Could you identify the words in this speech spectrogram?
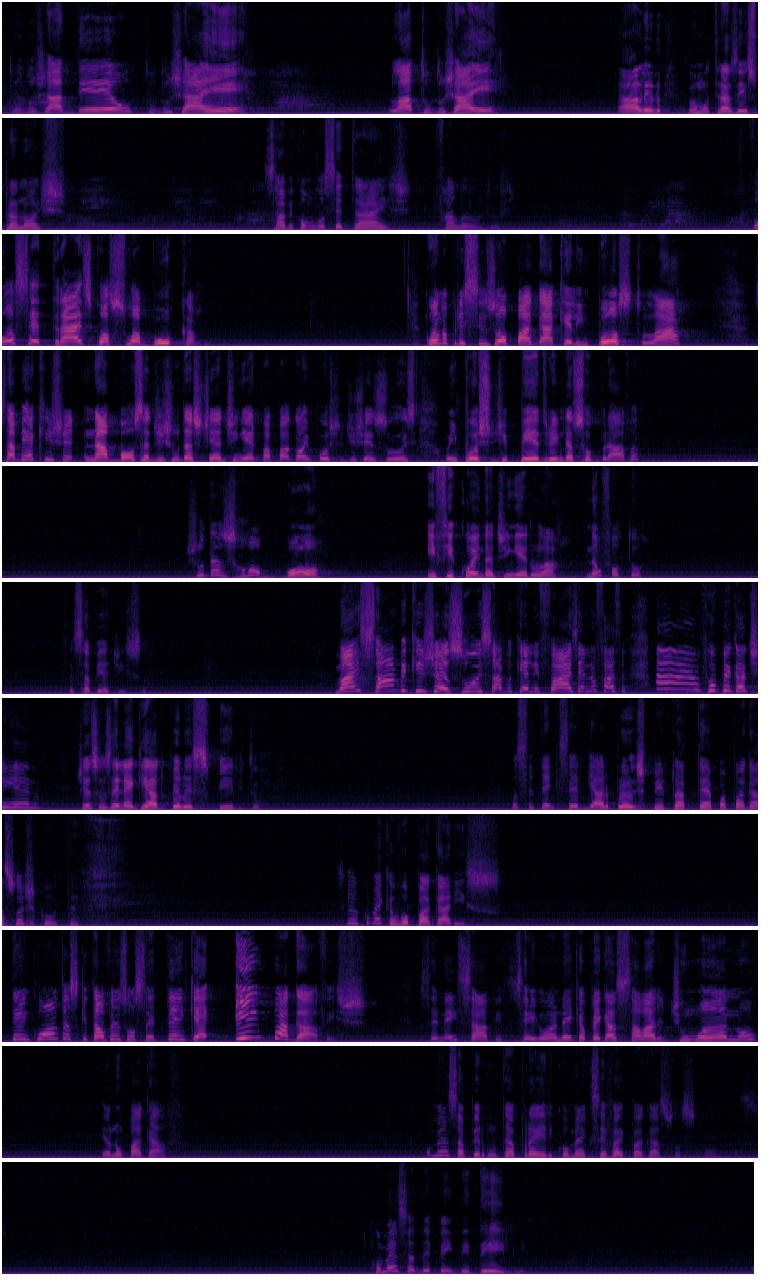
Tudo já deu, tudo já é. Lá tudo já é. Aleluia. Vamos trazer isso para nós? Sabe como você traz? Falando. Você traz com a sua boca. Quando precisou pagar aquele imposto lá, sabia que na bolsa de Judas tinha dinheiro para pagar o imposto de Jesus, o imposto de Pedro ainda sobrava? Judas roubou e ficou ainda dinheiro lá. Não faltou. Você sabia disso? Mas sabe que Jesus, sabe o que ele faz? Ele não faz, ah, vou pegar dinheiro. Jesus, ele é guiado pelo Espírito. Você tem que ser guiado pelo Espírito até para pagar suas contas. como é que eu vou pagar isso? Tem contas que talvez você tenha que é impagáveis. Você nem sabe. Senhor, nem que eu pegasse o salário de um ano, eu não pagava. Começa a perguntar para ele como é que você vai pagar suas contas. Começa a depender dele.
